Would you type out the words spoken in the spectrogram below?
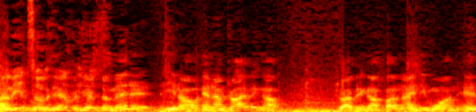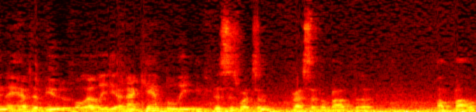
I, mean, so here for here's just a minute, you know, and I'm driving up, driving up on 91, and they have the beautiful LED, and I can't believe this is what's impressive about the about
